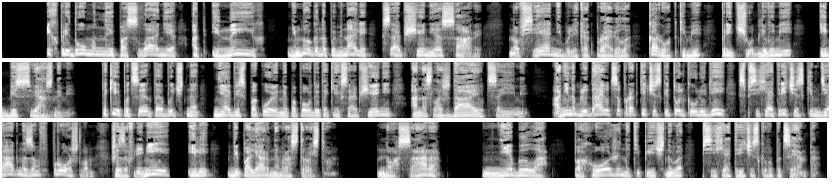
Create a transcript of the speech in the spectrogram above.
Их придуманные послания от иных немного напоминали сообщения Сары, но все они были, как правило, короткими, причудливыми и бессвязными. Такие пациенты обычно не обеспокоены по поводу таких сообщений, а наслаждаются ими. Они наблюдаются практически только у людей с психиатрическим диагнозом в прошлом, шизофренией или биполярным расстройством. Но Сара не была похожа на типичного психиатрического пациента.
